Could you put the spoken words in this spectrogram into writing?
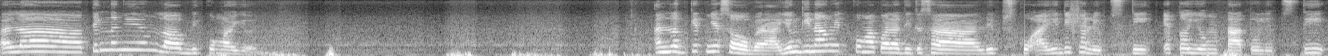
Ala, tingnan niyo yung lobby ko ngayon. Ang lagkit niya sobra. Yung ginamit ko nga pala dito sa lips ko ay hindi siya lipstick. Ito yung tattoo lipstick.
